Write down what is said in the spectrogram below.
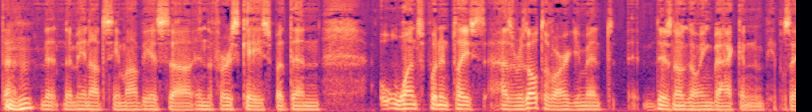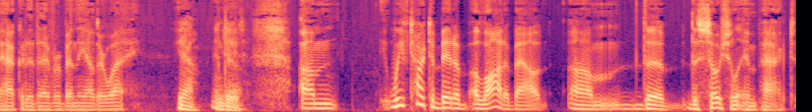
That mm-hmm. that, that, may not seem obvious uh, in the first case, but then once put in place as a result of argument, there's no going back, and people say, "How could it ever been the other way?" Yeah, indeed. Yeah. Um, we've talked a bit a, lot about um, the the social impact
